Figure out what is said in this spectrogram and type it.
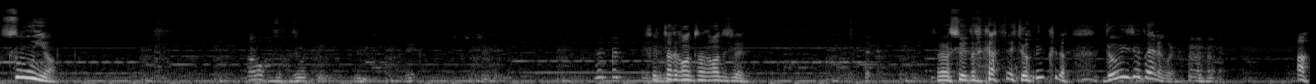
進むんやあもう始始まってる。うん。え？それ戦わん戦わんとして。それはそれ戦ってどういうこと？どういう状態なのこれ？あ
